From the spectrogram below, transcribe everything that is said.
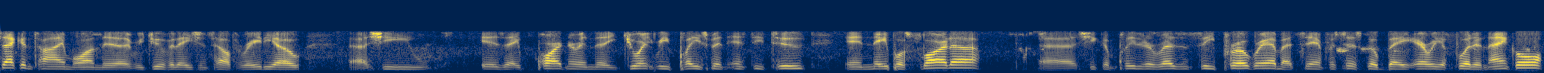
second time on the Rejuvenations Health Radio. Uh, she is a partner in the Joint Replacement Institute in Naples, Florida. Uh, she completed a residency program at San Francisco Bay Area Foot and Ankle.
